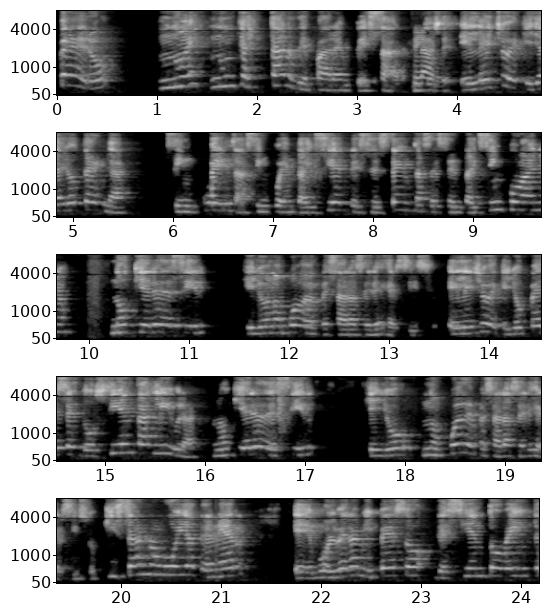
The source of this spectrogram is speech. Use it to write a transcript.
pero no es, nunca es tarde para empezar. Entonces, el hecho de que ya yo tenga 50, 57, 60, 65 años, no quiere decir que yo no puedo empezar a hacer ejercicio. El hecho de que yo pese 200 libras no quiere decir que yo no pueda empezar a hacer ejercicio. Quizás no voy a tener, eh, volver a mi peso de 120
